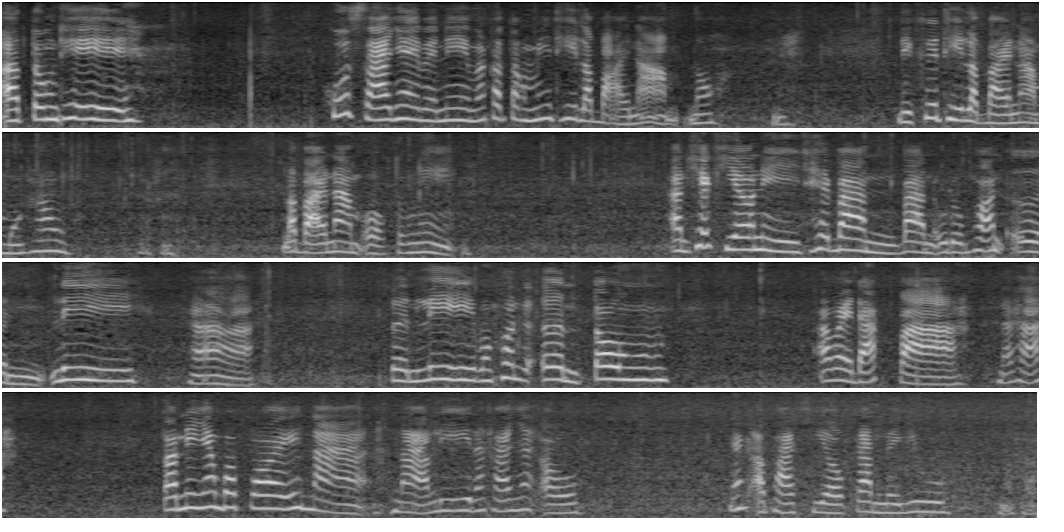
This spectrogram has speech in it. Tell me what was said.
อ่าตรงที่คูดสายใหญ่แบบนี้มันก็ต้องมีที่ระบายน้ำเนาะนี่คือที่ระบายน้ำของเฮานะคะระบายน้ำออกตรงนี้ อันเคี้ยวๆนี่ใช่บ้านบ้านอุดมพรเอิญลี อ่าเอินลีบางคนก็เอินตรงเอาไว้ดักป่านะคะ ตอนนี้ยังบ่ปล่อยหนาหนาลีนะคะ ยังเอายังเอาผาเขียวกันไว้อยู่นะคะ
